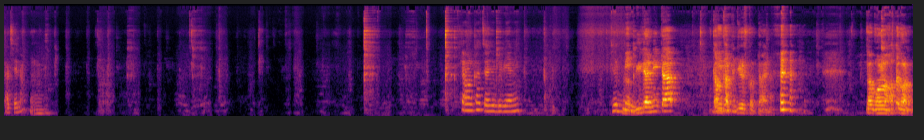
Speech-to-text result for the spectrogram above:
কাছে না। কেমন খাচ্ছে বিরিয়ানি? বিরিয়ানিটা কেমন খাতে জিজ্ঞেস করতে হয় না। তা গরম হাতে গরম।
